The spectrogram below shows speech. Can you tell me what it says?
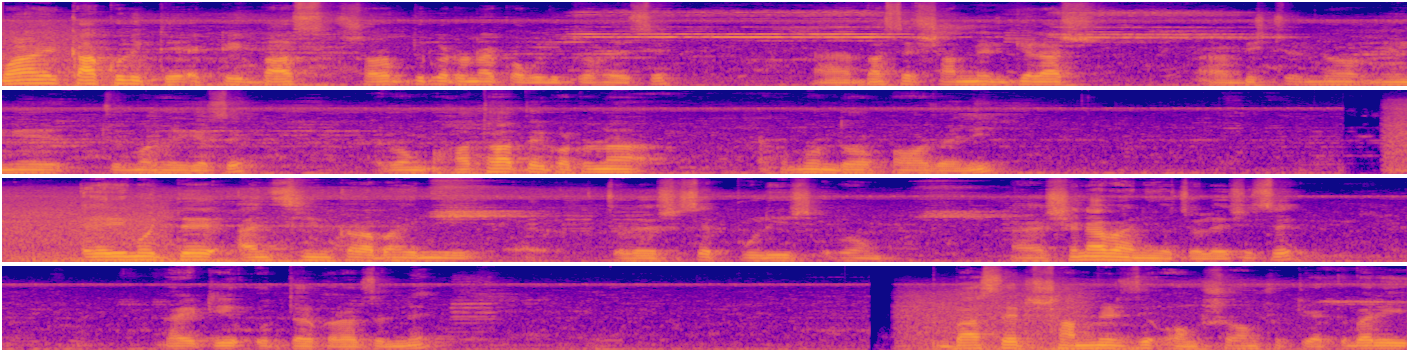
বনানীর কাকুলিতে একটি বাস সড়ক দুর্ঘটনায় কবলিত হয়েছে। বাসের সামনের গ্লাস বিস্তীর্ণ ভেঙে চুরমার হয়ে গেছে এবং হতাহতের ঘটনা এখন বন্ধ পাওয়া যায়নি। এরই মধ্যে আইনশৃঙ্খলা বাহিনী চলে এসেছে, পুলিশ এবং সেনাবাহিনীও চলে এসেছে গাড়িটি উদ্ধার করার জন্যে। বাসের সামনের যে অংশ, অংশটি একেবারেই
